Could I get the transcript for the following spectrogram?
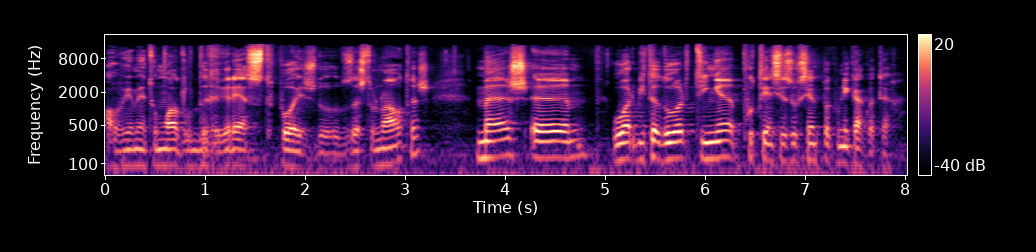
obviamente, o um módulo de regresso depois do, dos astronautas, mas o orbitador tinha potência suficiente para comunicar com a Terra.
